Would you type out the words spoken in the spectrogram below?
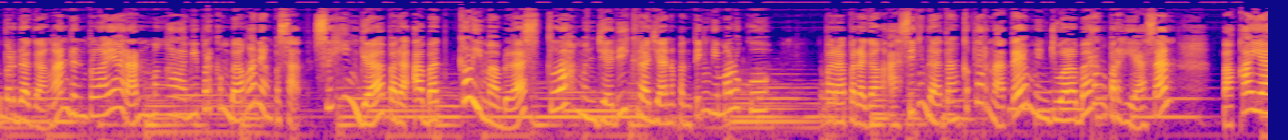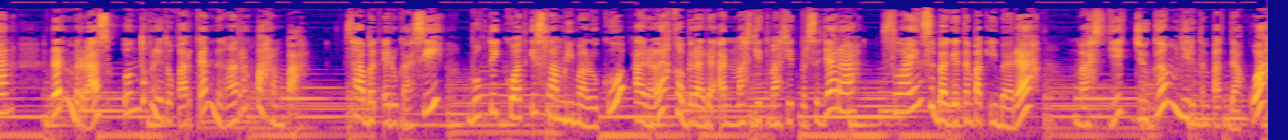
Perdagangan dan pelayaran mengalami perkembangan yang pesat, sehingga pada abad ke-15 telah menjadi kerajaan penting di Maluku para pedagang asing datang ke Ternate menjual barang perhiasan, pakaian, dan beras untuk ditukarkan dengan rempah-rempah. Sahabat edukasi, bukti kuat Islam di Maluku adalah keberadaan masjid-masjid bersejarah. Selain sebagai tempat ibadah, masjid juga menjadi tempat dakwah,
